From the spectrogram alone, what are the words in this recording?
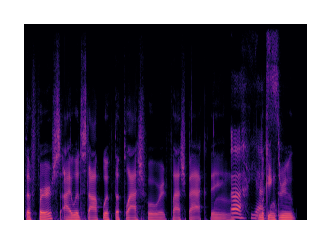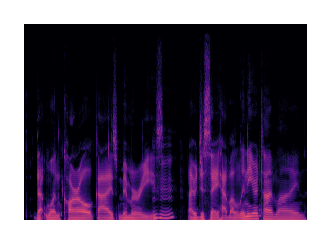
the first, I would stop with the flash forward, flashback thing, Ugh, yes. looking through that one Karl guy's memories. Mhm. I would just say have a linear timeline,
